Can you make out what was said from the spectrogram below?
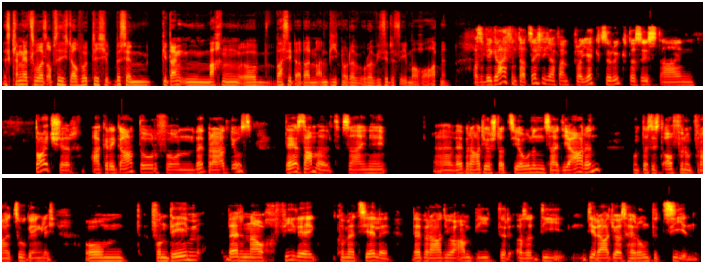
es klang jetzt so, als ob sie sich da auch wirklich ein bisschen Gedanken machen, äh, was sie da dann anbieten oder, oder wie sie das eben auch ordnen. Also wir greifen tatsächlich auf ein Projekt zurück, das ist ein deutscher Aggregator von Webradios, der sammelt seine äh, Webradiostationen seit Jahren und das ist offen und frei zugänglich. Und von dem werden auch viele kommerzielle Webradioanbieter, also die die Radios herunterziehen.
